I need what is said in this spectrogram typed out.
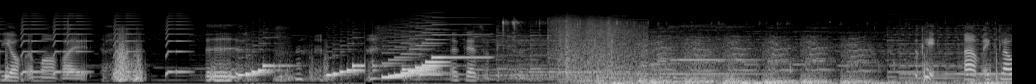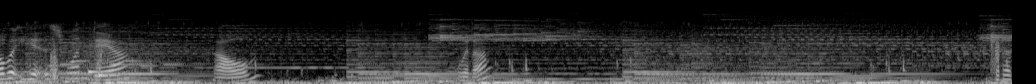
Wie auch immer, weil... Äh. Also der ist okay. Okay, ähm, ich glaube, hier ist schon der Raum. Oder? Oder?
